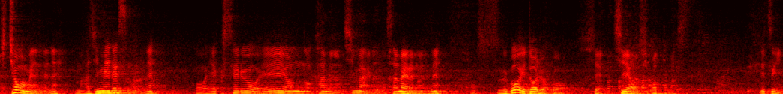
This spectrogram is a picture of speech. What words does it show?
几帳面でね真面目ですのでねこうエクセルを A4 の紙1枚に収めるのにねすごい努力をして知恵を絞ってます。で次、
